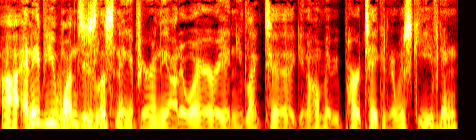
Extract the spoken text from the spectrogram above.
Uh, any of you onesies listening, if you're in the Ottawa area and you'd like to, you know, maybe partake in a whiskey evening,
